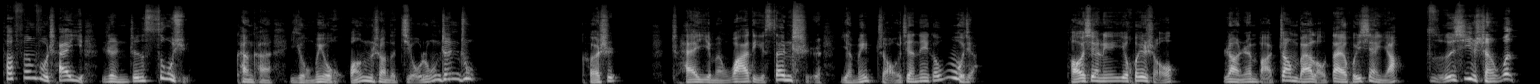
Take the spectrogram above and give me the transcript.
他吩咐差役认真搜寻。看看有没有皇上的九龙珍珠，可是差役们挖地三尺也没找见那个物件。陶县令一挥手，让人把张白老带回县衙仔细审问。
